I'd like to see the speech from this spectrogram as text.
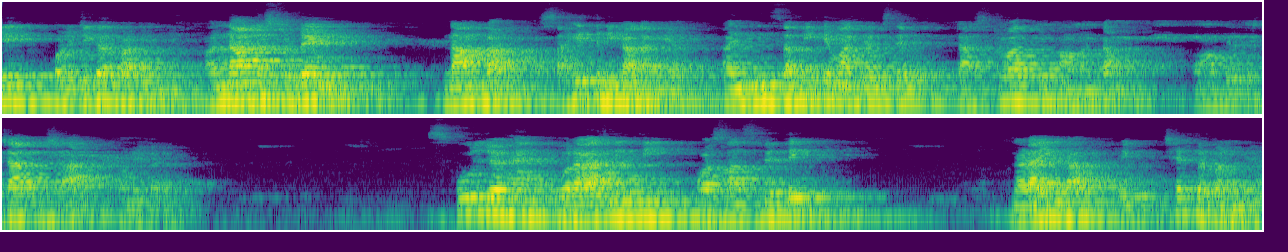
ये पॉलिटिकल पार्टी थी। अन्नान स्टूडेंट नाम का साहित्य निकाला गया। इन सभी के माध्यम से राष्ट्रवाद की भावना का वहाँ पे प्रचार प्रसार होने लगा। स्कूल जो है, वो राजनीति और सांस्कृतिक लड़ाई का एक क्षेत्र बन गया,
